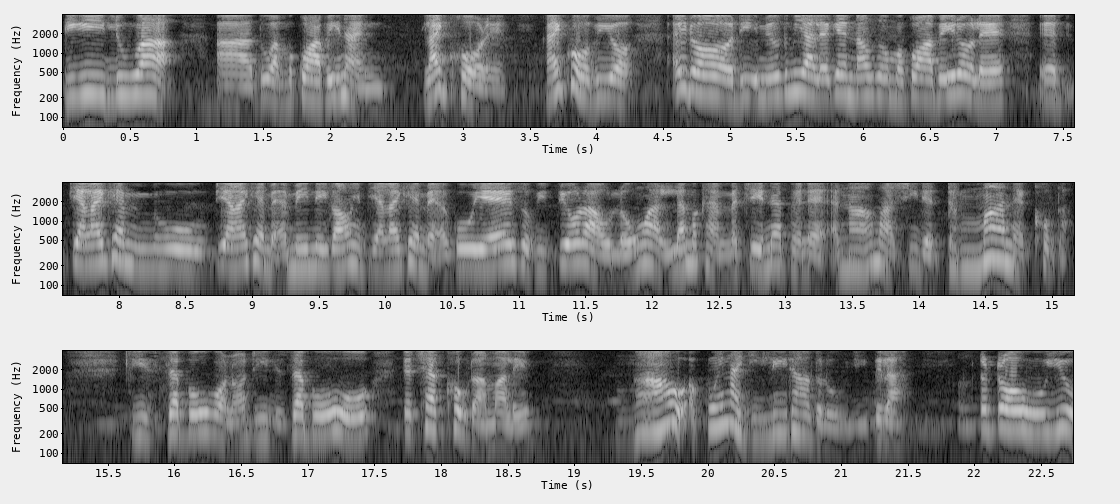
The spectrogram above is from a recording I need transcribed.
ဒီလူကအာ तू ကမကွာပေးနိုင်ဘူးလိုက်ခေါ်တယ် လိုက်ခေါ်ပြီးတော့အဲ့တော့ဒီအမျိုးသမီးကလည်းကဲနောက်ဆုံးမကွာပေးတော့လဲအဲပြန်လိုက်ခဲ့ဟိုပြန်လိုက်ခဲ့မယ်အမေနေကောင်းရင်ပြန်လိုက်ခဲ့မယ်အကိုရဲဆိုပြီးပြောတာကိုလုံးဝလက်မခံမကျေနပ်ဖ ೇನೆ အနားမှာရှိတဲ့ဓမ္မနဲ့ခုတ်တာဒီဇက်ဘိုးပေါ့နော်ဒီဇက်ဘိုးကိုတစ်ချက်ခုတ်တာမှလေငါ့ကိုအကွင်းလိုက်ကြီးလိထားသလိုကြီးသိလားတော်တော်ကိုယူ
